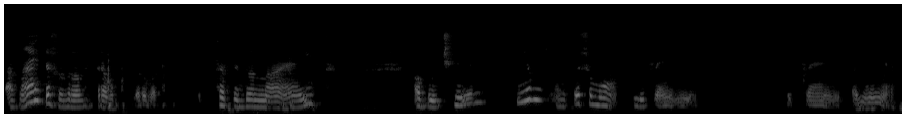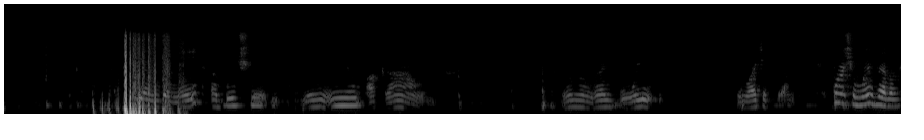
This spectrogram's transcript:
А знаєте, що зразу треба робити? Це донайт. Обичний и напишемо ліцензію. Ліцензію обмінять. Game donate обычный премиум аккаунт. Гальбою. 24. Коротше, ми зараз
